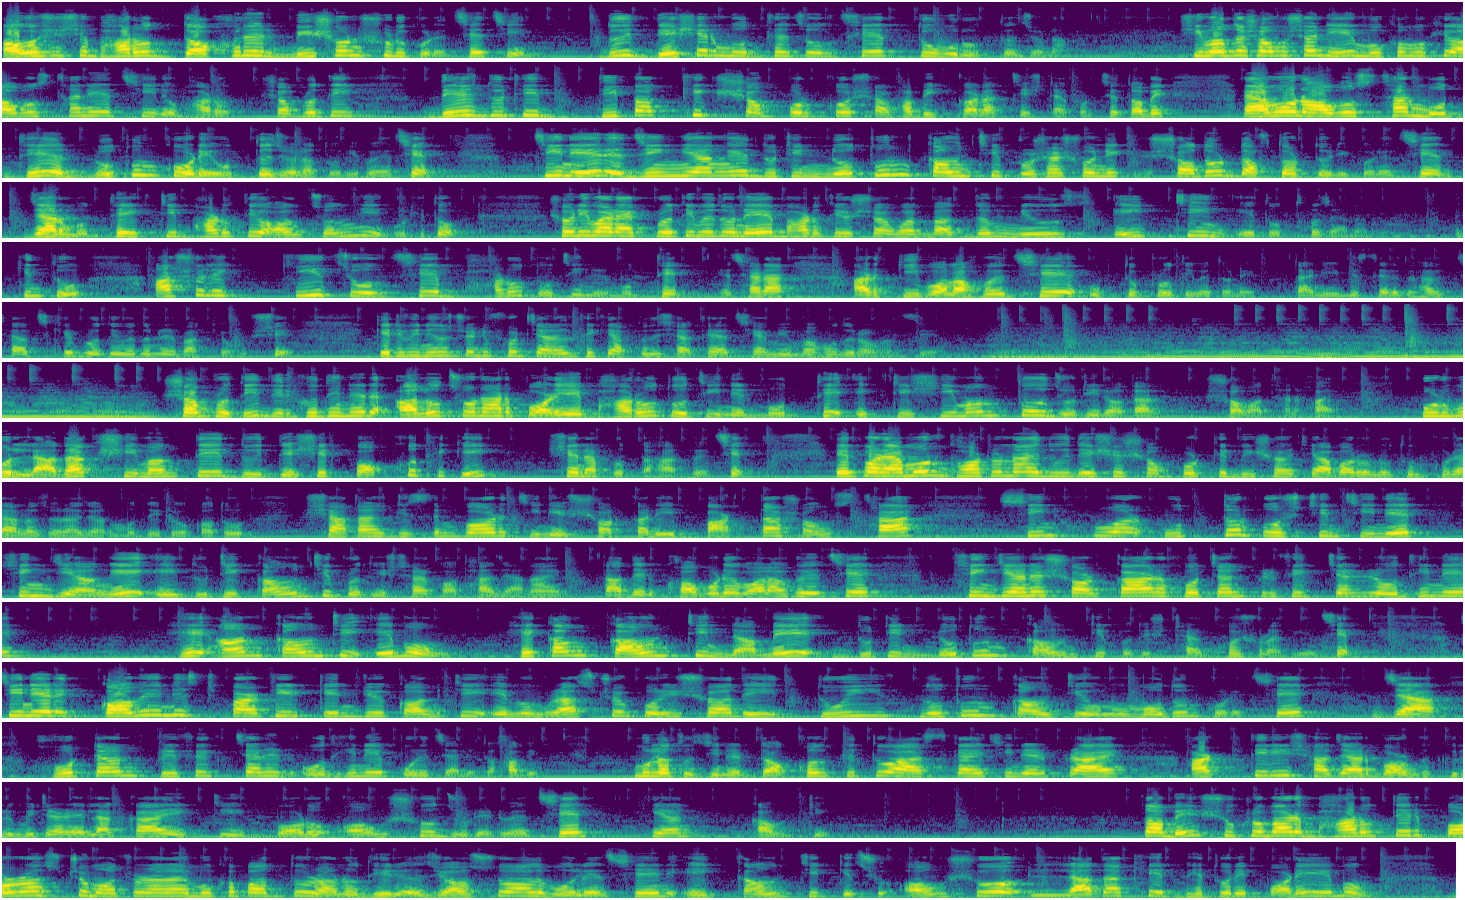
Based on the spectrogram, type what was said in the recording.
অবশেষে ভারত দখলের মিশন শুরু করেছে চীন। দুই দেশের মধ্যে চলছে তুমুল উত্তেজনা। সীমান্ত সমস্যা নিয়ে মুখোমুখি অবস্থানে চীন ও ভারত। সম্প্রতি দেশ দুটি দ্বিপাক্ষিক সম্পর্ক স্বাভাবিক করার চেষ্টা করছে, তবে এমন অবস্থার মধ্যে নতুন করে উত্তেজনা তৈরি হয়েছে। চীনের জিংয়াংয়ে দুটি নতুন কাউন্টি প্রশাসনিক সদর দফতর তৈরি করেছে, যার মধ্যে একটি ভারতীয় অঞ্চল নিয়ে গঠিত। শনিবার এক প্রতিবেদনে ভারতীয় সংবাদ মাধ্যম নিউজ এইটিন এ তথ্য জানান। কিন্তু আসলে কি চলছে ভারত ও চীনের মধ্যে? এছাড়া আর কি বলা হয়েছে উক্ত প্রতিবেদনে? তা নিয়ে বিস্তারিত থাকছে আজকের প্রতিবেদনের বাকি অংশে। KTV news twenty four channel থেকে আপনাদের সাথে আছি আমি মাহমুদুর রহমান সিয়াম। সম্প্রতি দীর্ঘদিনের আলোচনার পরে ভারত ও চীনের মধ্যে একটি সীমান্ত জটিলতার সমাধান হয়। পূর্ব লাদাখ সীমান্তে দুই দেশের পক্ষ থেকেই সেনা প্রত্যাহার হয়েছে। এরপর এমন ঘটনায় দুই দেশের সম্পর্কের বিষয়টি আবারও নতুন করে আলোচনা জন্ম দিল। গত সাতাশ ডিসেম্বর চীনের সরকারি বার্তা সংস্থা সিনহুয়ার উত্তর পশ্চিম চীনের সিংজিয়াংয়ে এই দুটি কাউন্টি প্রতিষ্ঠার কথা জানায়। তাদের খবরে বলা হয়েছে সিংজিয়ানের সরকার হোচান প্রিফেকচারের অধীনে হেআন কাউন্টি এবং হেকাং কাউন্টি নামে দুটি নতুন কাউন্টি প্রতিষ্ঠার ঘোষণা দিয়েছে। চীনের কমিউনিস্ট পার্টির কেন্দ্রীয় কমিটি এবং রাষ্ট্র পরিষদ এই দুই নতুন কাউন্টি অনুমোদন করেছে, যা হোটান প্রিফেকচারের অধীনে পরিচালিত হবে। মূলত চীনের দখলকৃত আজকাই চীনের প্রায় আটত্রিশ হাজার বর্গ কিলোমিটার এলাকায় একটি বড় অংশ জুড়ে রয়েছে হিয়ান কাউন্টি। তবে শুক্রবার ভারতের পররাষ্ট্র মন্ত্রণালয়ের মুখপাত্র রণধীর জয়সওয়াল বলেছেন, এই কাউন্টির কিছু অংশ লাদাখের ভেতরে পড়ে এবং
